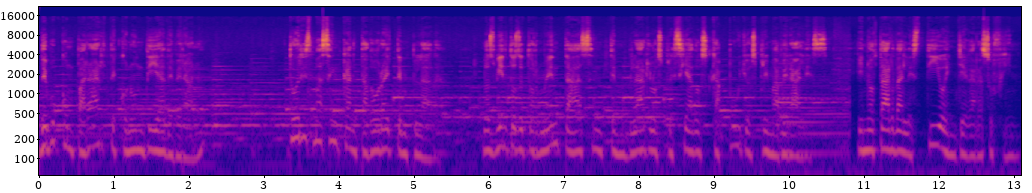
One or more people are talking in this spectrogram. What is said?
¿Debo compararte con un día de verano? Tú eres más encantadora y templada. Los vientos de tormenta hacen temblar los preciados capullos primaverales, y no tarda el estío en llegar a su fin.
